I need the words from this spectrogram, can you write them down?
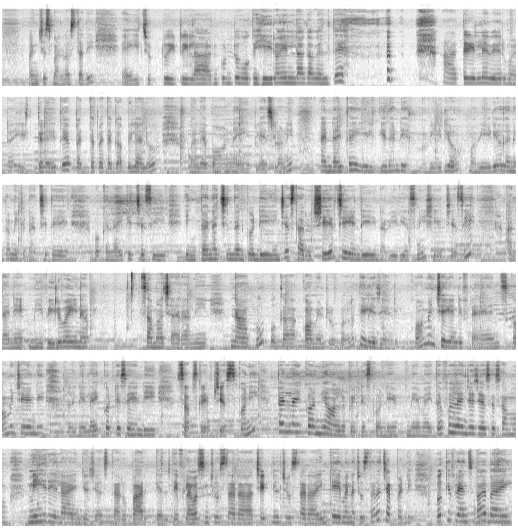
మంచి స్మెల్ వస్తుంది. ఈ చుట్టూ ఇటు ఇలా అనుకుంటూ ఒక హీరోయిన్ లాగా వెళ్తే ఆ థ్రిల్లే వేరుమాట. ఇక్కడైతే పెద్ద పెద్ద గబ్బిలాలు భలే బాగున్నాయి ఈ ప్లేస్లోని. అండ్ అయితే ఇదండి మా వీడియో. మా వీడియో కనుక మీకు నచ్చితే ఒక లైక్ ఇచ్చేసి ఇంకా నచ్చిందనుకోండి ఏం చేస్తారు? షేర్ చేయండి నా వీడియోస్ని షేర్ చేసి అలానే మీ విలువైన సమాచారాన్ని నాకు ఒక కామెంట్ రూపంలో తెలియజేయండి. కామెంట్ చేయండి ఫ్రెండ్స్ కామెంట్ చేయండి. అలానే లైక్ కొట్టేసేయండి. సబ్స్క్రైబ్ చేసుకొని బెల్ ఐకాన్ని ఆన్లో పెట్టేసుకోండి. మేమైతే ఫుల్ ఎంజాయ్ చేసేసాము. మీరు ఎలా ఎంజాయ్ చేస్తారు? పార్క్కి వెళ్తే ఫ్లవర్స్ని చూస్తారా? చట్నీలు చూస్తారా? ఇంకా ఏమైనా చూస్తారా? చెప్పండి. Okay friends bye bye.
